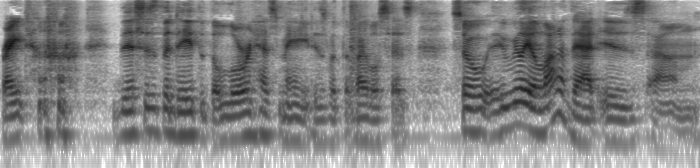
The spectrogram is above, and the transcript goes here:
Right? this is the day that the Lord has made, is what the Bible says. So really, a lot of that is um,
